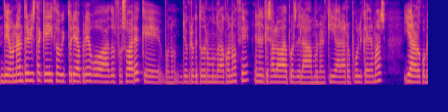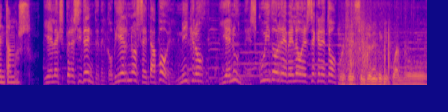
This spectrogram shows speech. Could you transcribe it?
de, una entrevista que hizo Victoria Prego a Adolfo Suárez, que bueno, yo creo que todo el mundo la conoce, en el que se hablaba pues de la monarquía, la república y demás, y ahora lo comentamos. Y el expresidente del gobierno se tapó el micro y en un descuido reveló el secreto. Pues es simplemente que cuando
